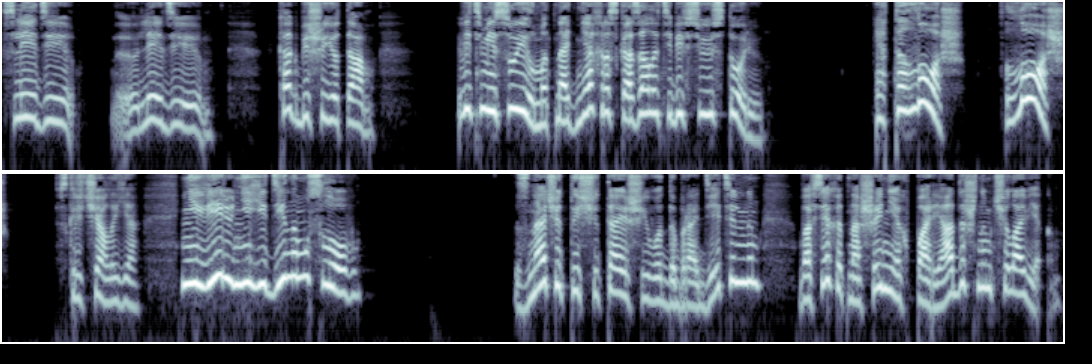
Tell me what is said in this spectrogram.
с леди... Э, леди... Как бишь ее там? Ведь мисс Уилмот на днях рассказала тебе всю историю. «Это ложь! Ложь!» — вскричала я. «Не верю ни единому слову!» «Значит, ты считаешь его добродетельным, во всех отношениях порядочным человеком?»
